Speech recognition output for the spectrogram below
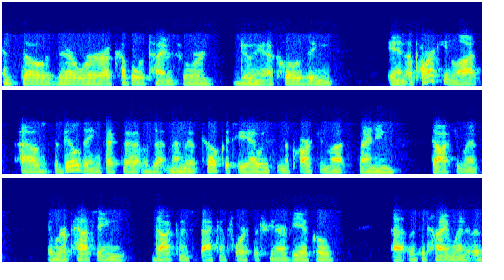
And so there were a couple of times where we're doing a closing in a parking lot of the building. In fact, that was at Mamook Tokatee. I was in the parking lot signing documents, and we were passing documents back and forth between our vehicles. Uh, at the time when it was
